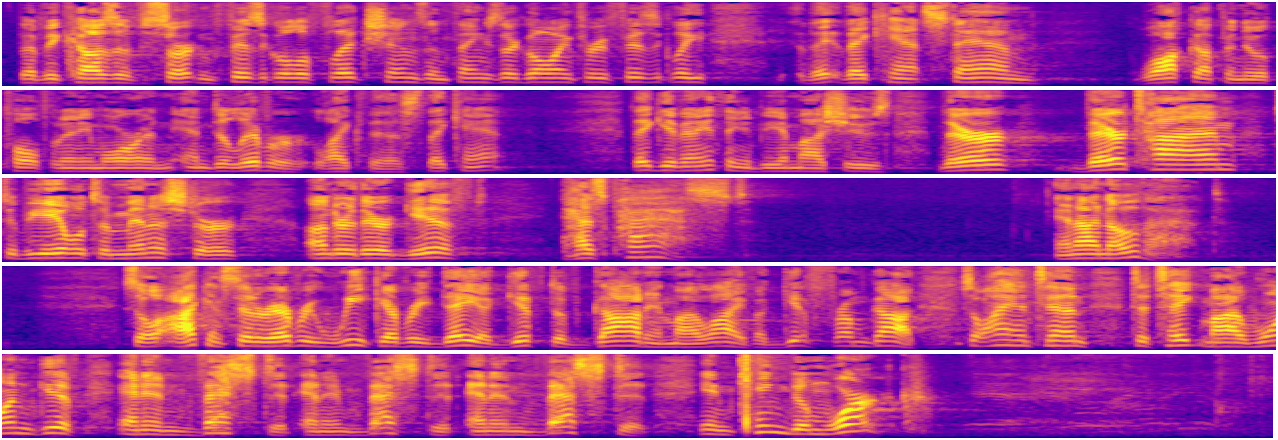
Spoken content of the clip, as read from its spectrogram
But because of certain physical afflictions and things they're going through physically, they, they can't stand, walk up into a pulpit anymore and, and deliver like this. They can't. They give anything to be in my shoes. Their, their time to be able to minister under their gift has passed. And I know that. So I consider every week, every day a gift of God in my life, a gift from God. So I intend to take my one gift and invest it and invest it and invest it in kingdom work.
